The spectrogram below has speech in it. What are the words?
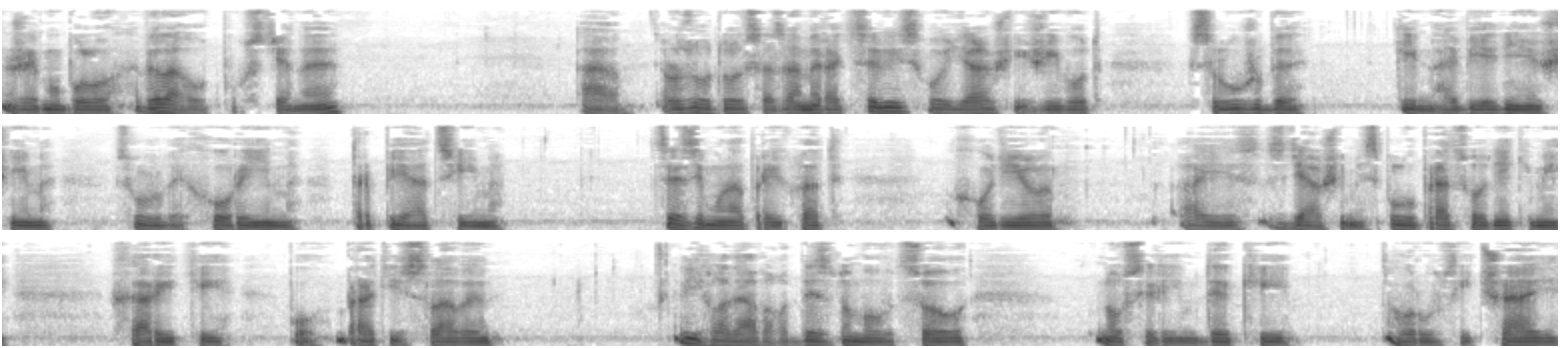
že mu bolo veľa odpustené a rozhodol sa zamerať celý svoj ďalší život v službe tým najbiednejším, službe chorým, trpiacím. Cez zimu napríklad chodil aj s ďalšími spolupracovníkmi Charity po Bratislave. Vyhľadával bezdomovcov, nosil im deky, horúci čaj,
